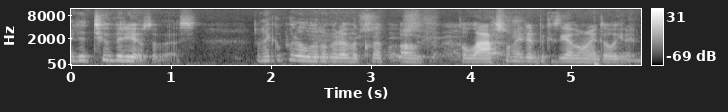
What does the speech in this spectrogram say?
I did two videos of this. And I could put a little bit of a clip of the last one I did because the other one I deleted.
